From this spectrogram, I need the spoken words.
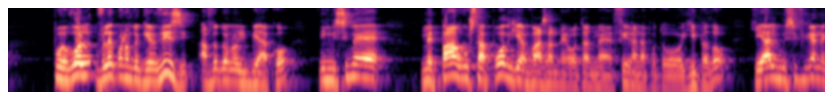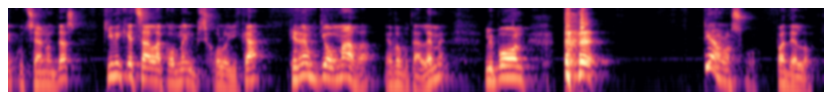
που εγώ βλέπω να τον κερδίζει αυτόν τον Ολυμπιακό, οι μισοί με, με πάγους στα πόδια βάζανε όταν ε, φύγανε από το γήπεδο και οι άλλοι μισοί φύγανε κουτσένοντας και είναι και τσαλακωμένοι ψυχολογικά και δεν έχουν και ομάδα, εδώ που τα λέμε. Λοιπόν, τι άλλο να σου πω, Παντελό.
